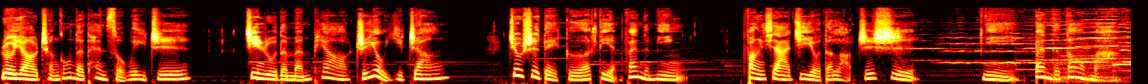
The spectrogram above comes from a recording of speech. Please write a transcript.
若要成功的探索未知，进入的门票只有一张，就是得革典范的命，放下既有的老知识。你办得到吗？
